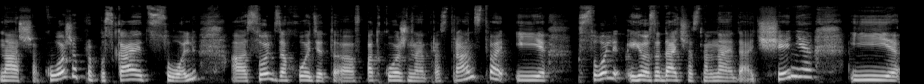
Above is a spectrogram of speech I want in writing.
наша кожа пропускает соль. А соль заходит в подкожное пространство, и соль, ее задача основная, да, очищение. И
